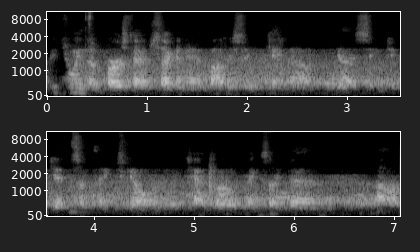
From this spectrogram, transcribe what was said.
between the first half, second half, obviously you came out. You guys seemed to get some things going with tempo, things like that. Um,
